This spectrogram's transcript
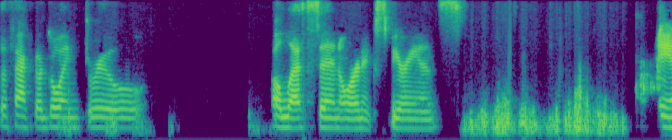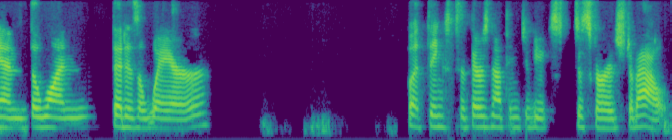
the fact they're going through a lesson or an experience and the one that is aware but thinks that there's nothing to be discouraged about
